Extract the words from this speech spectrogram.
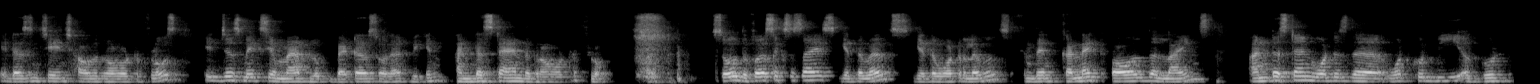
It doesn't change how the groundwater flows. It just makes your map look better so that we can understand the groundwater flow. So the first exercise, get the wells, get the water levels, and then connect all the lines, understand what is the, what could be a good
